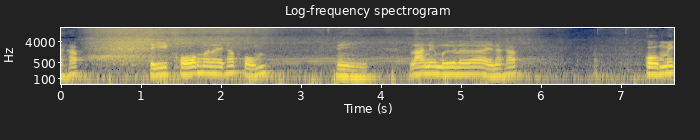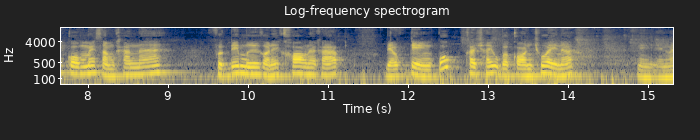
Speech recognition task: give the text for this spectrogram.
นะครับตีโค้งมาเลยครับผม นี่ ล่างด้วยมือเลยนะครับกลมไม่กลมไม่สำคัญนะ ฝึกด้วยมือก่อนให้คล่องนะครับ เดี๋ยวเก่งปุ๊บเขาใช้อุปกรณ์ช่วยนะ นี่เห็นไหม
